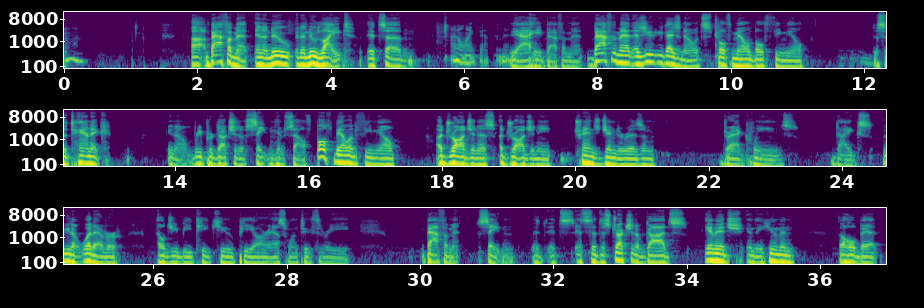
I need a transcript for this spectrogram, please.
uh, Baphomet in a new in a new light, It's um, I don't like Baphomet. yeah, I hate Baphomet. Baphomet, as you you guys know, it's both male and both female. The satanic, you know, reproduction of Satan himself, both male and female, androgynous, androgyny, transgenderism, drag queens, dykes, you know, whatever, LGBTQ, PRS one two three, Baphomet, Satan. It, it's it's the destruction of God's image in the human, the whole bit.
